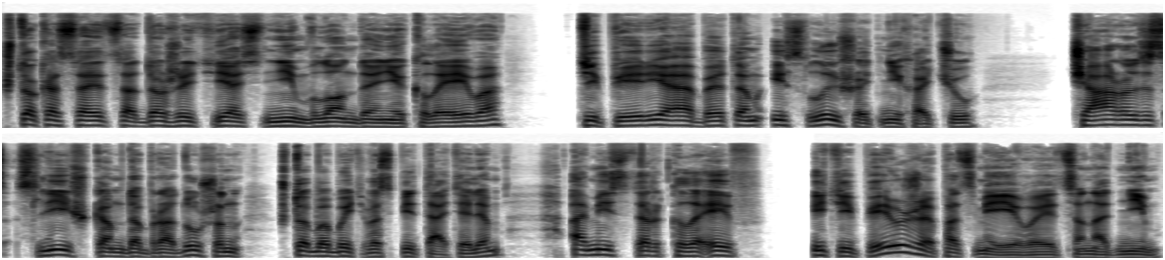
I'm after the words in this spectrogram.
Что касается дожития с ним в Лондоне Клейва, теперь я об этом и слышать не хочу. Чарльз слишком добродушен, чтобы быть воспитателем, а мистер Клейв и теперь уже подсмеивается над ним.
